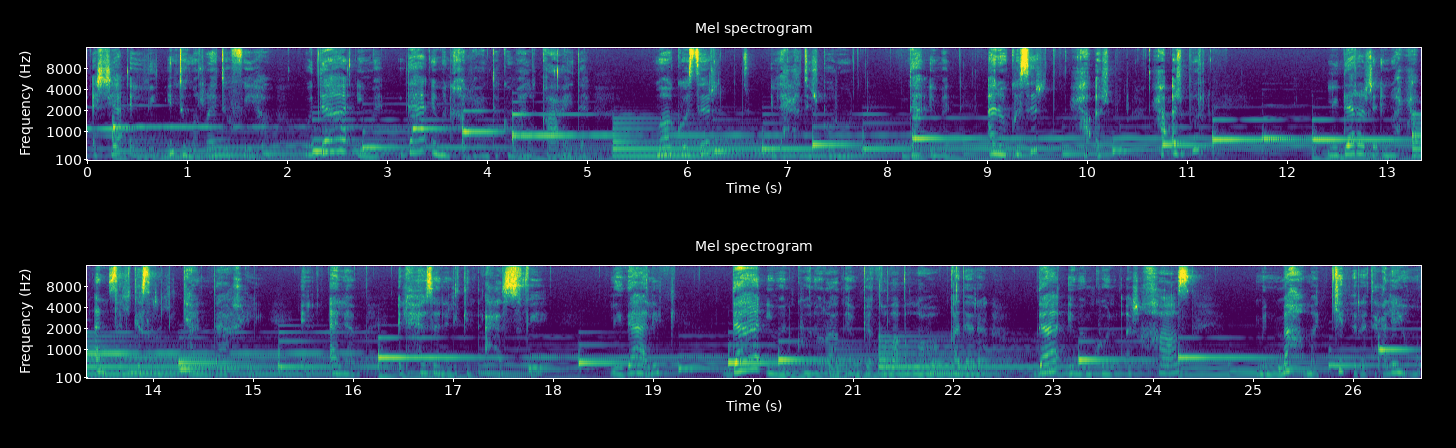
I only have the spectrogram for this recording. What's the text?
الأشياء اللي أنتم مريتوا فيها ودائما دائما خلوا عندكم هالقاعدة. ما كسرت إلا حتجبرون. دائما أنا كسرت حأجبر. حأجبر لدرجة إنه حأنسى الكسر اللي كان داخلي الألم الحزن اللي كنت أحس فيه. لذلك دائما كونوا راضين بقضاء الله وقدره. دائما كونوا أشخاص من مهما كثرت عليهم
